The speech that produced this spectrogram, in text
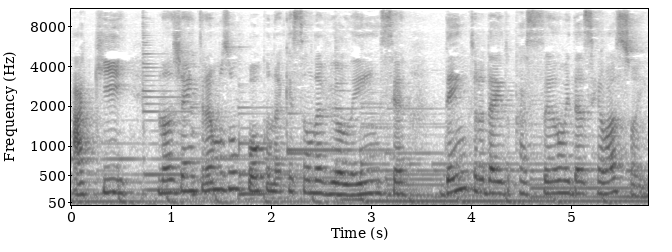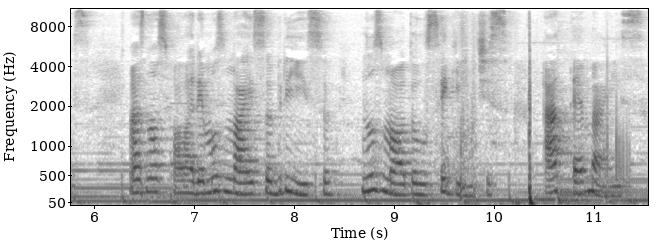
Aqui nós já entramos um pouco na questão da violência dentro da educação e das relações, mas nós falaremos mais sobre isso nos módulos seguintes. Até mais!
